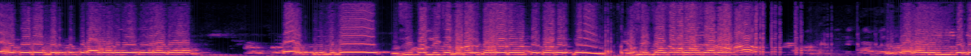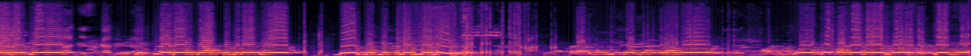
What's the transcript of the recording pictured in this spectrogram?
ਆਉਂਦੇ ਨੇ ਮਿੱਤਰ ਭਰਾਵਾਂ ਨੇ ਨਿਹਣ ਸ਼ਾਂਤੀ ਨੇ ਤੁਸੀਂ ਬੋਲੀ ਚੱਲੋ ਨਾ। ਸਰਕਾਰਾਂ ਨੂੰ ਪਤਾ ਲੱਗੇ ਤੁਸੀਂ ਜਦੋਂ ਬੋਲ ਜਾ ਕਰੋ ਨਾ ਸਰਕਾਰਾਂ ਨੂੰ ਪਤਾ ਲੱਗੇ ਕਿਸਨੇ ਲੋਕ ਜਾਪ ਰਹੇ ਨੇ ਦੇਸ਼ ਦੇ ਜਿਤਨੇ ਵੀ ਨੇ ਰਾਜੀ ਜਨਤਾ ਭਰਾਵੋ ਅੱਜ ਉਹ ਦੇ ਬੜੇ ਲੋਕ ਹੋਰ ਬੱਚੇ ਨੇ।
